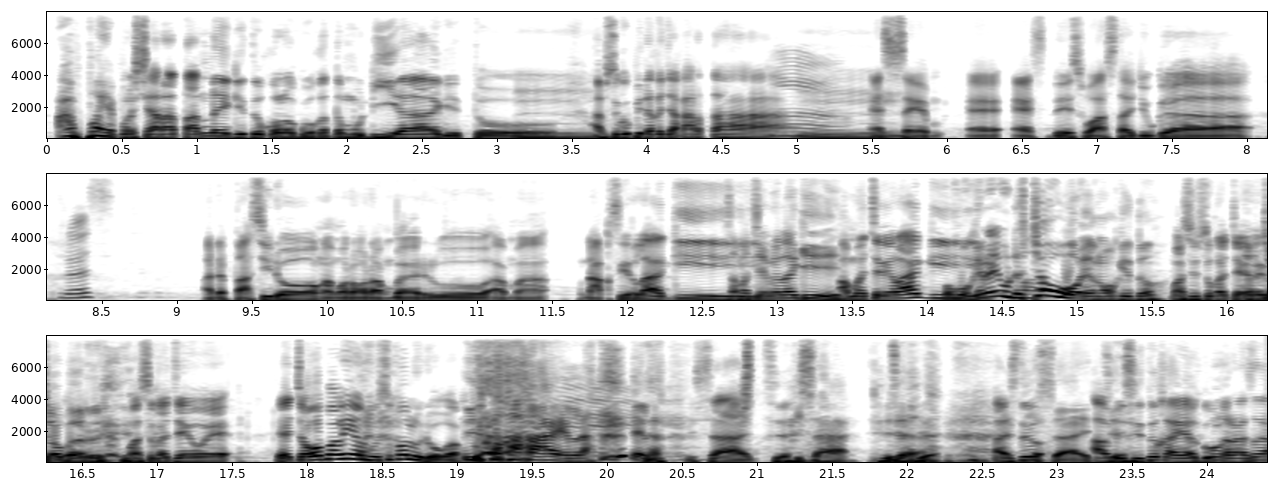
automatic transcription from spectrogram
Apa ya persyaratannya gitu kalau gue ketemu dia gitu. Hmm. Abis itu gue pindah ke Jakarta. Hmm. SM, eh, SD swasta juga. Terus adaptasi dong sama orang baru, sama naksir lagi. Sama cewek lagi. Sama cewek lagi. Oh, gue kira udah cowok yang waktu itu. Masih suka cewek Yang cowok gua. baru. Masih suka cewek. Ya cowok paling yang gue suka lu doang. Ya, elah, elah. Bisa aja. Bisa Iya. aja. Abis itu, Bisa aja. abis itu kayak gue ngerasa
